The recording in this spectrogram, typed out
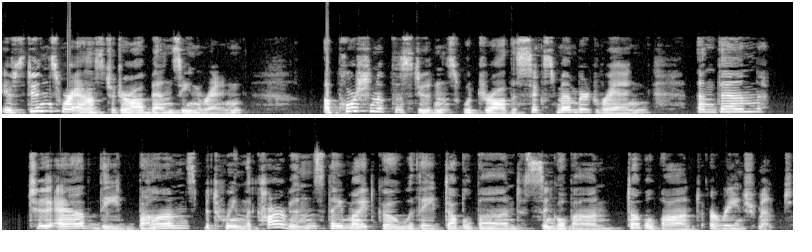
If students were asked to draw a benzene ring, a portion of the students would draw the six-membered ring, and then to add the bonds between the carbons, they might go with a double bond, single bond, double bond arrangement.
